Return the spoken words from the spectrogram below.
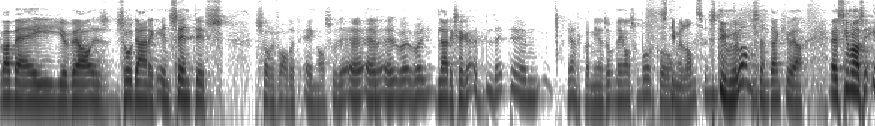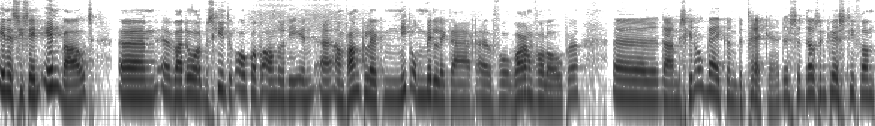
waarbij je wel zodanig incentives sorry voor al het Engels. laat ik zeggen, ehm, ja, dat kan niet eens op het Nederlands geboord komen. Stimulansen. Stimulansen, dankjewel. Stimulansen in het systeem inbouwt, um, uh, waardoor het misschien toch ook wel voor anderen die in, aanvankelijk niet onmiddellijk daar voor warm voor lopen, daar misschien ook bij kunt betrekken. Dus dat is een kwestie van.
